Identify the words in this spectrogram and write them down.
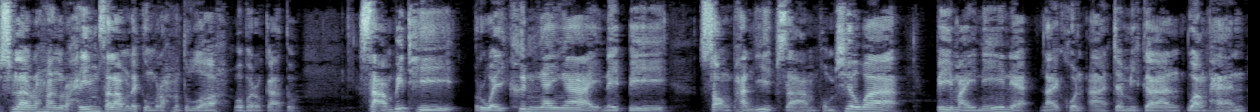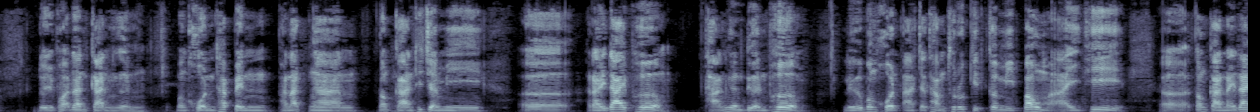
บิสมิลลาฮิรเราะห์มานิรเราะฮีมสลามอะลัยกุมเราะห์มะตุลลอฮ์วะบะเราะกาตุสามวิธีรวยขึ้นง่ายๆ ในปี 2023 ผมเชื่อว่าปีใหม่นี้เนี่ยหลายคนอาจจะมีการวางแผน โดยเฉพาะด้านการเงิน บางคนถ้าเป็นพนักงานต้องการที่จะมีรายได้เพิ่ม ฐานเงินเดือนเพิ่ม หรือบางคนอาจจะทำธุรกิจก็มีเป้าหมายที่ต้องการรายได้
